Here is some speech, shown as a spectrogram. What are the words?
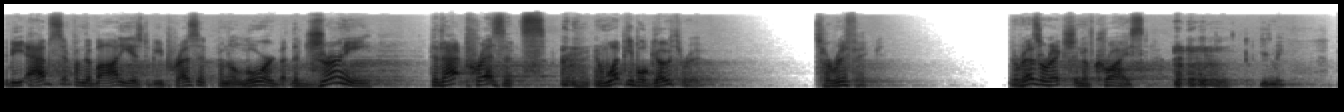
to be absent from the body is to be present from the Lord, but the journey to that presence and what people go through is horrific. The resurrection of Christ, excuse me,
